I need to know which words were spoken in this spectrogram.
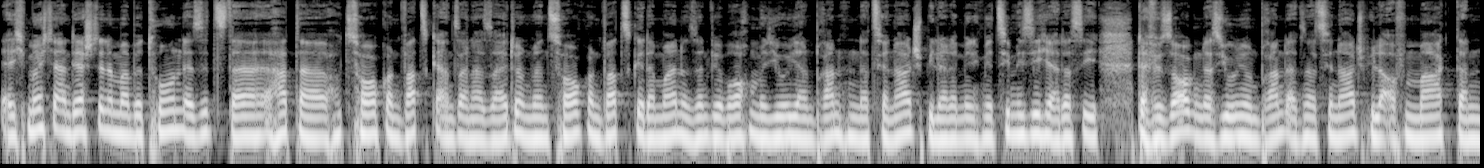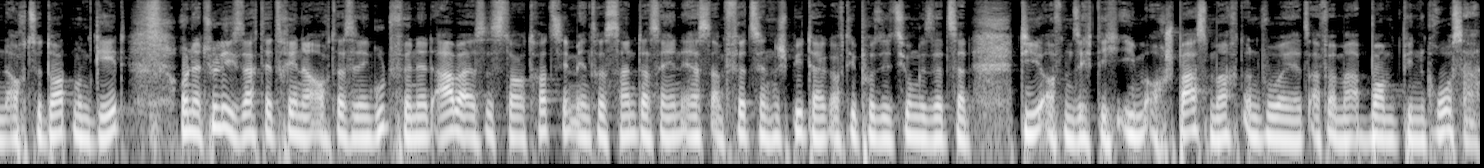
Ich möchte an der Stelle mal betonen, er sitzt da, er hat da Zorg und Watzke an seiner Seite und wenn Zorg und Watzke der Meinung sind, wir brauchen mit Julian Brandt einen Nationalspieler, dann bin ich mir ziemlich sicher, dass sie dafür sorgen, dass Julian Brandt als Nationalspieler auf dem Markt dann auch zu Dortmund geht. Und natürlich sagt der Trainer auch, dass er den gut findet, aber es ist doch trotzdem interessant, dass er ihn erst am 14. Spieltag auf die Position gesetzt hat, die offensichtlich ihm auch Spaß macht und wo er jetzt auf einmal bombt wie ein großer.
